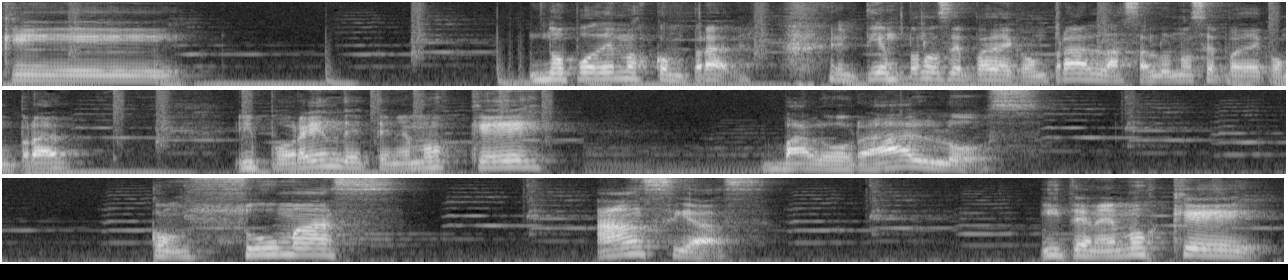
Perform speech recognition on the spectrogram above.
que no podemos comprar. El tiempo no se puede comprar, la salud no se puede comprar. Y por ende tenemos que valorarlos con sumas ansias. Y tenemos que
